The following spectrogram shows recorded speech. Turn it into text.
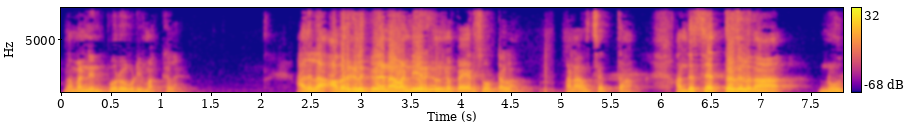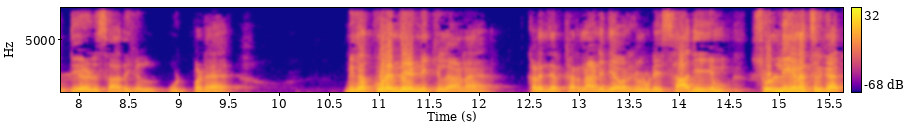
இந்த மண்ணின் பூர்வகுடி மக்களை. அதில் அவர்களுக்கு வேணா வன்னியர்கள்னு பெயர் சூட்டலாம். ஆனால் செத்தான். அந்த செத்ததில் தான் நூற்றி ஏழு சாதிகள் உட்பட மிக குறைந்த எண்ணிக்கையிலான கலைஞர் கருணாநிதி அவர்களுடைய சாதியையும் சொல்லி இணைச்சிருக்கார்.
